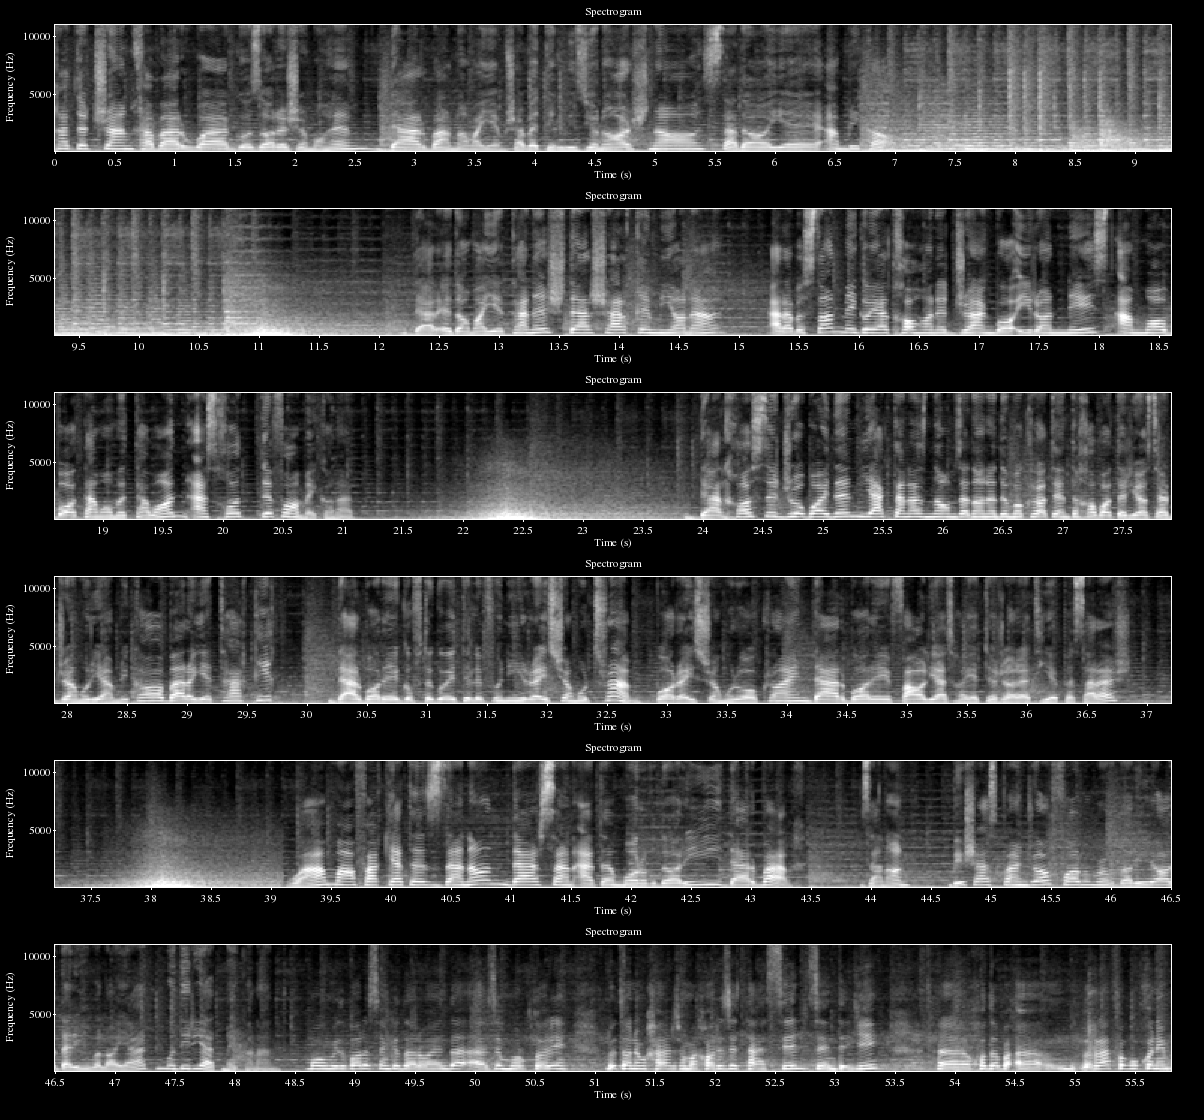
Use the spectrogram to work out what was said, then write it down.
سرخط چند خبر و گزارش مهم در برنامه امشب تلویزیون آشنا صدای امریکا در ادامه تنش در شرق میانه عربستان می‌گوید خواهان جنگ با ایران نیست اما با تمام توان از خود دفاع می کند. درخواست جو بایدن یک تن از نامزدان دموکرات انتخابات ریاست جمهوری آمریکا برای تحقیق درباره گفتگوی تلفنی رئیس جمهور ترامپ با رئیس جمهور اوکراین درباره فعالیت‌های تجارتی پسرش و موفقیت زنان در صنعت مرغداری در بلخ. زنان بیش از 50 فارم مرغداری را در این ولایت مدیریت می کنند. ما امیدوار هستیم که در آینده از این مرغداری بتانیم خرج مخارج تحصیل زندگی خود رفع بکنیم.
